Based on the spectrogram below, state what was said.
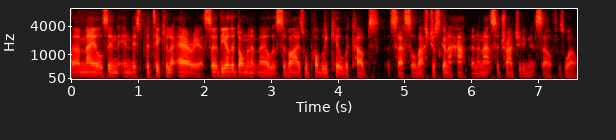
uh, males in, in this particular area. So the other dominant male that survives will probably kill the cubs Cecil. That's just going to happen, and that's a tragedy in itself as well.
